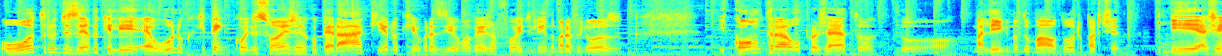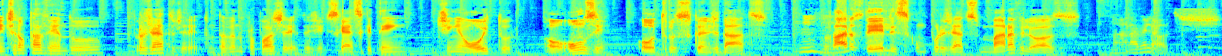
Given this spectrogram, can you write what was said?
O outro dizendo que ele é o único que tem condições de recuperar aquilo que o Brasil uma vez já foi de lindo, maravilhoso, e contra o projeto do maligno, do mal do outro partido. E a gente não está vendo projeto direito, não está vendo propósito direito. A gente esquece que tem tinha oito ou onze outros candidatos, uhum. vários deles com projetos maravilhosos. Maravilhosos.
